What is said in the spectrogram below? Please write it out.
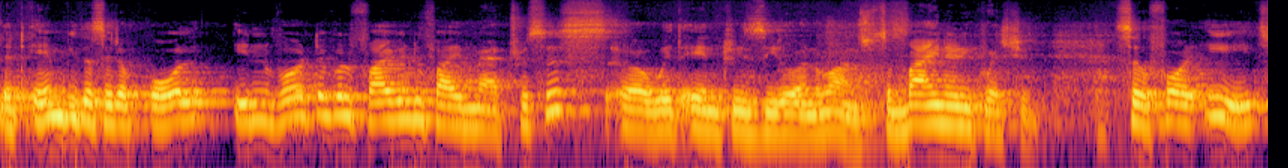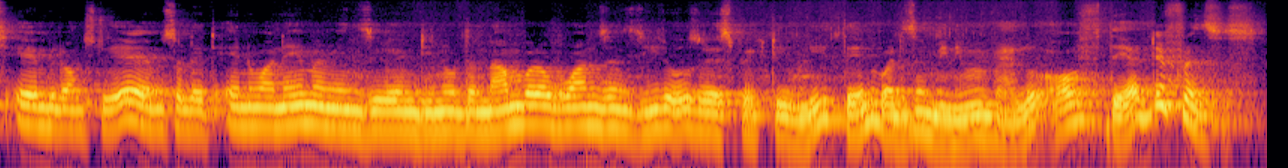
let M be the set of all invertible 5 into 5 matrices uh, with entries 0 and 1 so it's a binary question. So for each M belongs to M. So let N1M and N0M denote the number of ones and zeros respectively. Then what is the minimum value of their differences?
